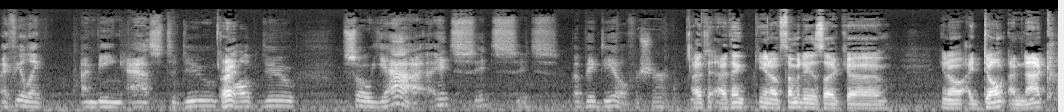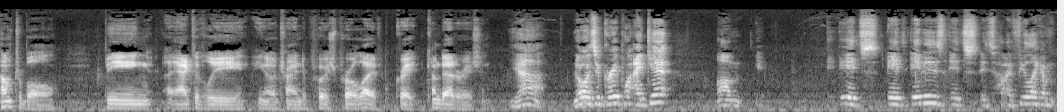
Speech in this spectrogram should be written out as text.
I feel like I'm being asked to do, Right. called to do. So yeah, it's it's it's a big deal for sure. I, th- I think, you know, if somebody is like, uh, you know, I don't, I'm not comfortable being actively, you know, trying to push pro life, great, come to adoration. Yeah. No, it's a great point. I get um it's it it is it's it's I feel like I'm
